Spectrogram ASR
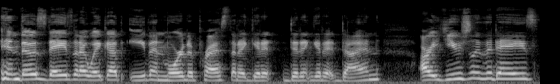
And those days that I wake up even more depressed that I get it didn't get it done are usually the days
